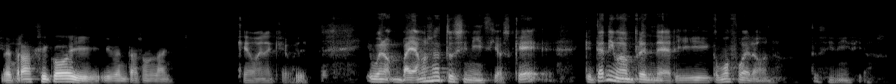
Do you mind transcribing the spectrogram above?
de tráfico y, ventas online. Qué bueno, qué bueno. Y bueno, vayamos a tus inicios. ¿Qué, ¿Qué, te animó a emprender y cómo fueron tus inicios?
